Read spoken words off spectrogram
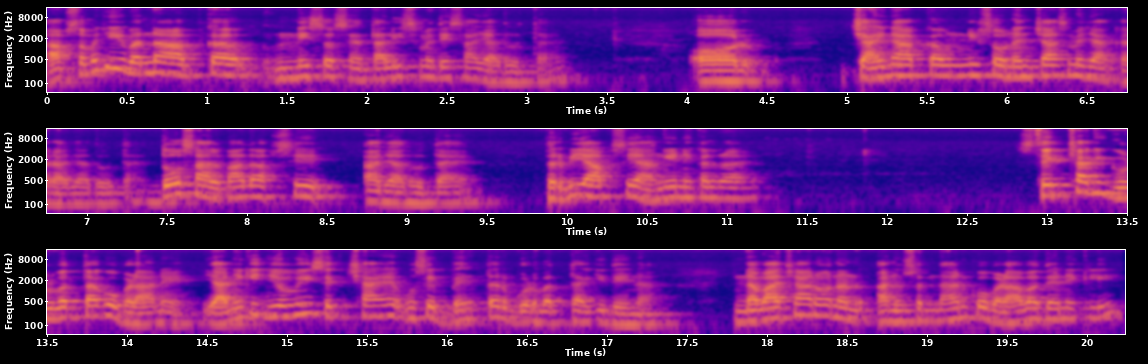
आप समझिए, वरना आपका उन्नीस में देश आज़ाद होता है और चाइना आपका उन्नीस सौ उनचास में जाकर आज़ाद होता है। दो साल बाद आपसे आज़ाद होता है, फिर भी आपसे आगे निकल रहा है। शिक्षा की गुणवत्ता को बढ़ाने, यानी कि जो भी शिक्षा है, उसे बेहतर गुणवत्ता की देना, नवाचार और अनुसंधान को बढ़ावा देने के लिए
